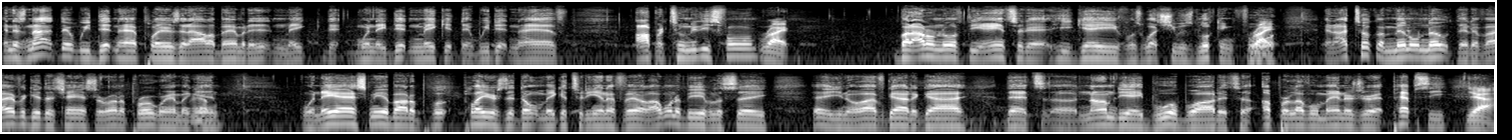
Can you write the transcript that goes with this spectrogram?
and it's not that we didn't have players at Alabama that didn't make that when they didn't make it that we didn't have opportunities for them. right. But I don't know if the answer that he gave was what she was looking for. Right. And I took a mental note that if I ever get a chance to run a program again, when they ask me about a pl- players that don't make it to the NFL, I want to be able to say, hey, you know, I've got a guy that's uh, Namdie Bouabois, that's an upper level manager at Pepsi Yeah.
